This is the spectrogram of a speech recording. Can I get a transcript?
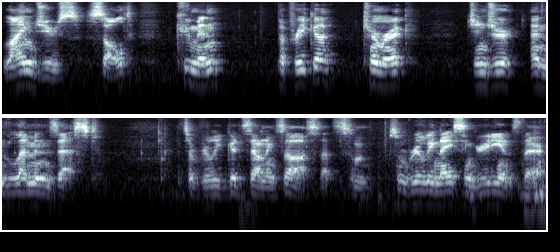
lime juice, salt, cumin, paprika, turmeric, ginger, and lemon zest. It's a really good sounding sauce. That's some, some really nice ingredients there.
